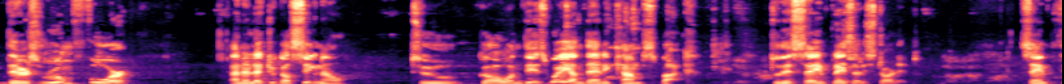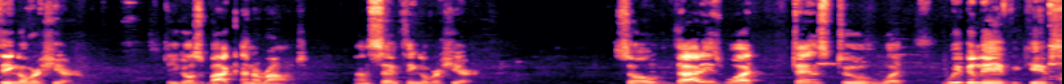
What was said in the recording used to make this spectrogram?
there's room for an electrical signal to go on this way and then it comes back to the same place that it started. Same thing over here. It goes back and around. And same thing over here. So that is what tends to what we believe gives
